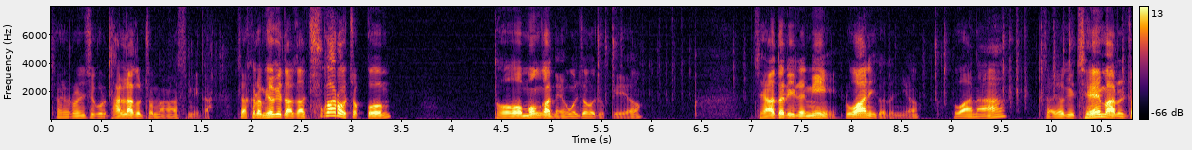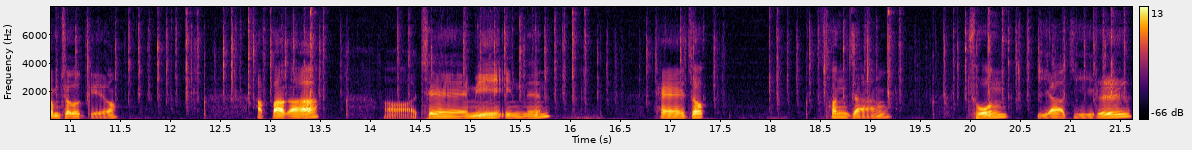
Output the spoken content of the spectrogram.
자 이런 식으로 단락을 좀 나눴습니다. 자 그럼 여기다가 추가로 조금 더 뭔가 내용을 적어 줄게요. 제 아들 이름이 로안이거든요. 로안아 자 여기 제 말을 좀 적을게요. 아빠가 어, 재미있는 해적 선장 존 이야기를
